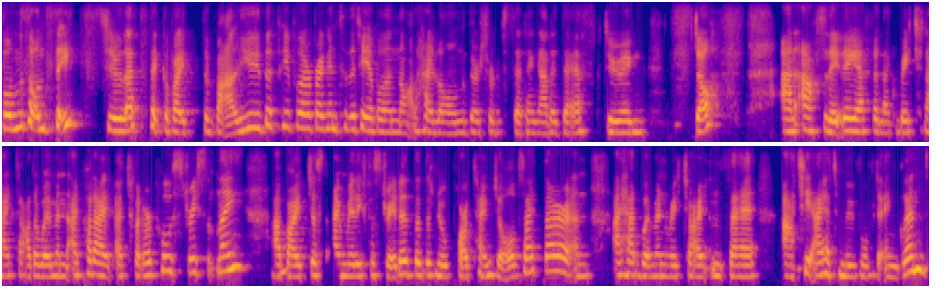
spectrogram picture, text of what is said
bums on seats. You know, let's think about the value that people are bringing to the table and not how long they're sort of sitting at a desk doing stuff. And absolutely, I've been like reaching out to other women. I put out a Twitter post recently about just I'm really frustrated that there's no part-time jobs out there. And I had women reach out and say, actually, I had to move over to England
